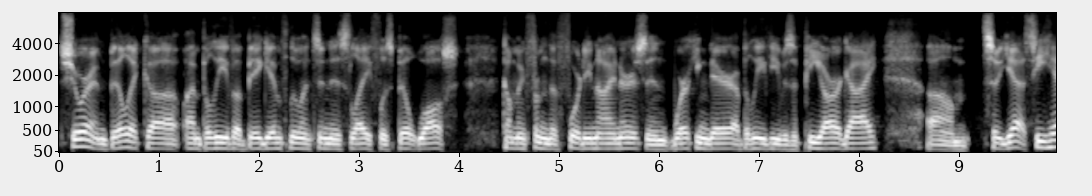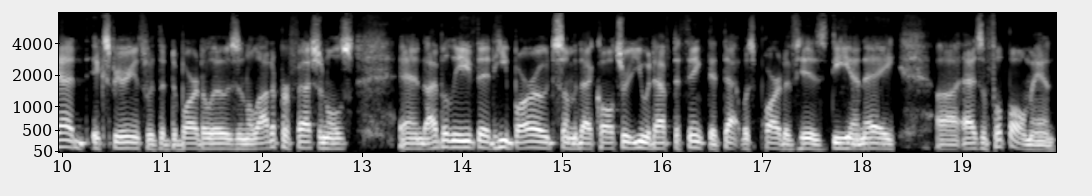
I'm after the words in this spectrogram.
Sure, and Billick, uh, I believe a big influence in his life was Bill Walsh, coming from the 49ers and working there. I believe he was a PR guy. Um, so, yes, he had experience with the DeBartolos and a lot of professionals, and I believe that he borrowed some of that culture. You would have to think that that was part of his DNA uh, as a football man.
